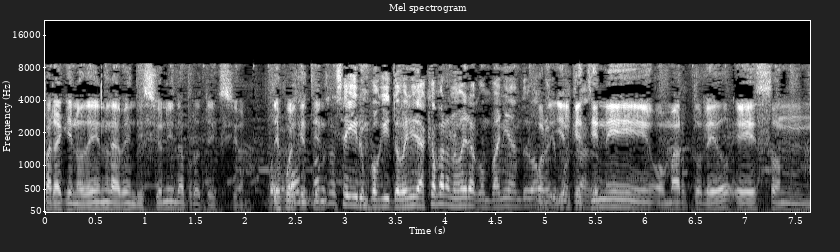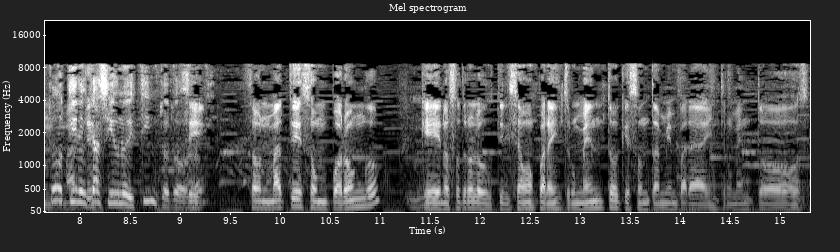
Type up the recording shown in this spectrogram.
para que nos den la bendición y la protección. Después el que vamos, tiene, vamos a seguir un poquito, vení, la cámara nos a ir acompañando. vamos por- a ir y el que tiene Omar Toledo es, son Todos tienen casi uno distinto, todos. Sí, ¿no? son mates, son porongo, que nosotros los utilizamos para instrumentos, que son también para instrumentos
